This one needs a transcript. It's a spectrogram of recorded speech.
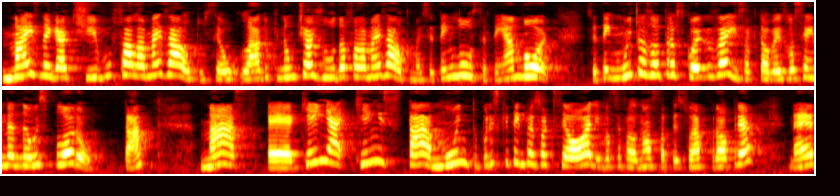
mais negativo falar mais alto, seu lado que não te ajuda a falar mais alto, mas você tem luz, você tem amor, você tem muitas outras coisas aí, só que talvez você ainda não explorou, tá? Mas é, quem, é, quem está muito, por isso que tem pessoa que você olha e você fala, nossa, a pessoa é a própria né,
